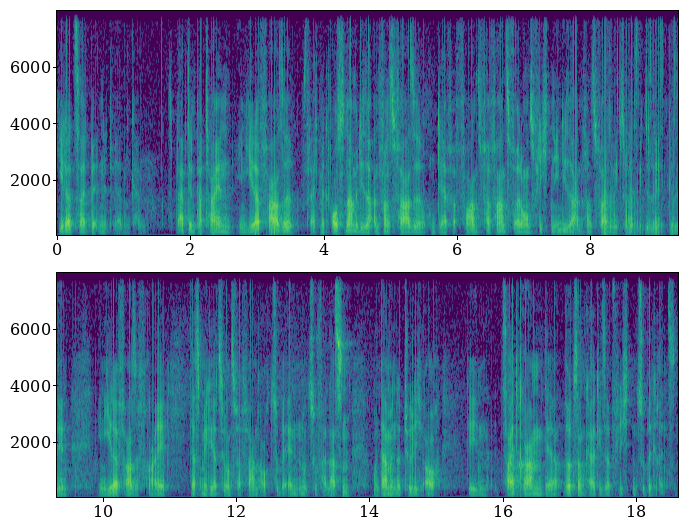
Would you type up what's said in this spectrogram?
jederzeit beendet werden kann. Es bleibt den Parteien in jeder Phase, vielleicht mit Ausnahme dieser Anfangsphase und der Verfahrens Verfahrensförderungspflichten in dieser Anfangsphase, wie zuletzt gesehen, in jeder Phase frei, das Mediationsverfahren auch zu beenden und zu verlassen und damit natürlich auch den Zeitrahmen der Wirksamkeit dieser Pflichten zu begrenzen.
